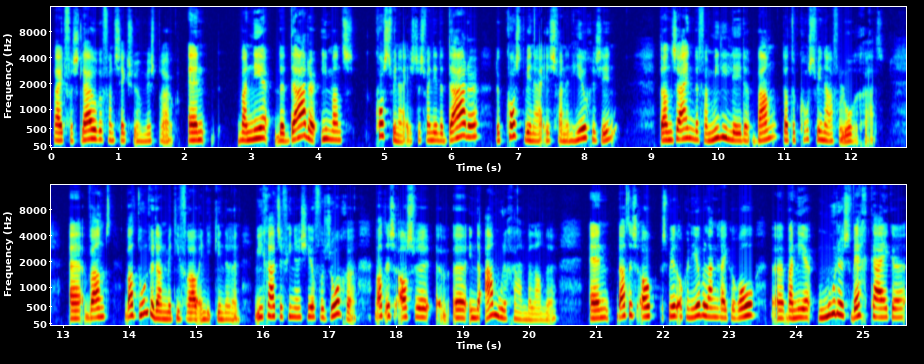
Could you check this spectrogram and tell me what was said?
bij het versluieren van seksueel misbruik. En wanneer de dader iemands kostwinnaar is, dus wanneer de dader de kostwinnaar is van een heel gezin, dan zijn de familieleden bang dat de kostwinnaar verloren gaat. Uh, want wat doen we dan met die vrouw en die kinderen? Wie gaat ze financieel verzorgen? Wat is als we uh, in de armoede gaan belanden? En dat is ook, speelt ook een heel belangrijke rol uh, wanneer moeders wegkijken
